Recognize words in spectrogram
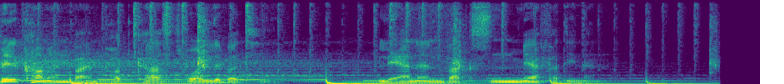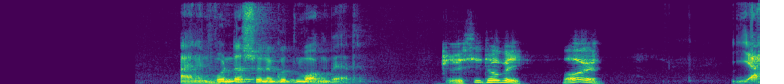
Willkommen beim Podcast for Liberty. Lernen, wachsen, mehr verdienen. Einen wunderschönen guten Morgen, Bert. Grüß dich, Tobi. Moin. Ja,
